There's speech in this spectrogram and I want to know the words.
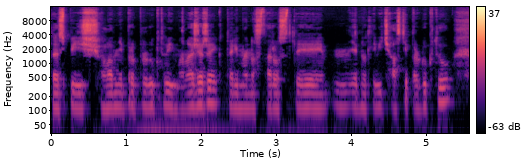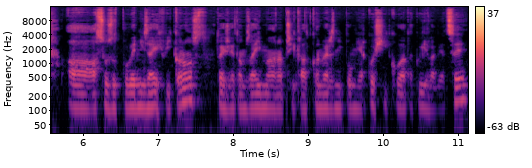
to je spíš hlavně pro produktoví manažeři, který mají na starosti mm, jednotlivé části produktu a jsou zodpovědní za jejich výkonnost, takže tam zajímá například konverzní poměr košíku a takovéhle věci.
